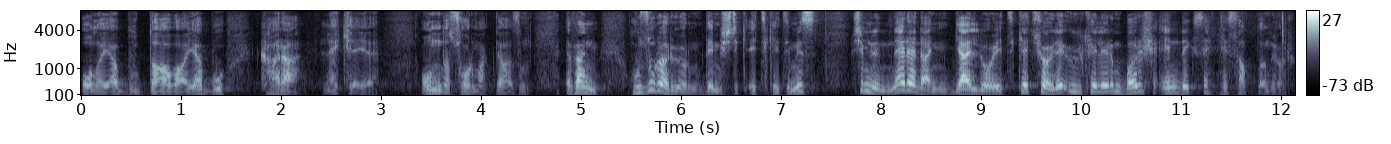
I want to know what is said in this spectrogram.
olaya, bu davaya, bu kara lekeye? Onu da sormak lazım. Efendim huzur arıyorum demiştik etiketimiz. Şimdi nereden geldi o etiket? Şöyle ülkelerin barış endeksi hesaplanıyor.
